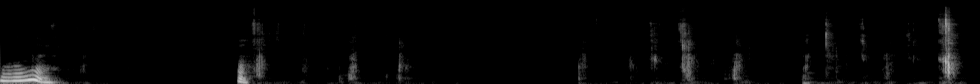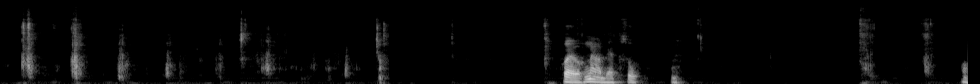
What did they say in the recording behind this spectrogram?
อืมอืมกล้วยบักหน้าแบบสุกอืมอ๋อ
